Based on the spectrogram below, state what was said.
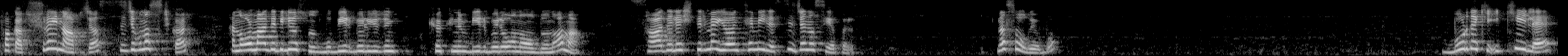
fakat şurayı ne yapacağız? Sizce bu nasıl çıkar? Ha, normalde biliyorsunuz bu 1 bölü 100'ün kökünün 1 bölü 10 olduğunu ama sadeleştirme yöntemiyle sizce nasıl yaparız? Nasıl oluyor bu? Buradaki 2 ile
